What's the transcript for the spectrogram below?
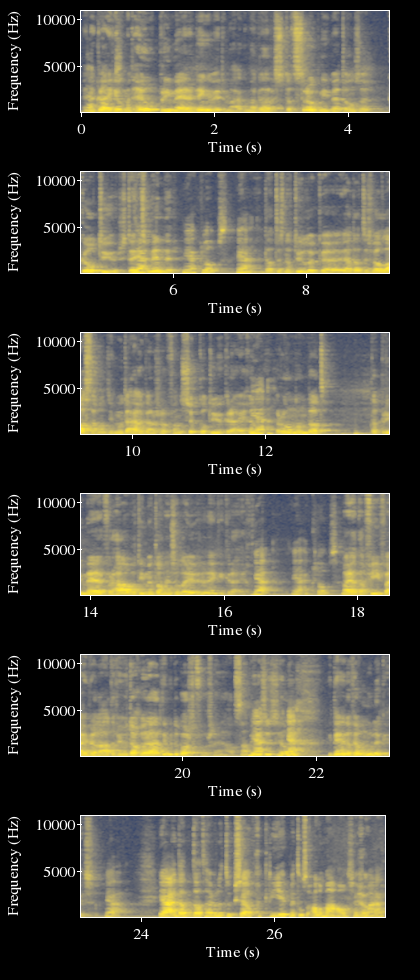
En dan krijg je ook met heel primaire dingen weer te maken, maar daar is, dat strookt niet met onze cultuur, steeds Ja. minder. ja, klopt. En Ja. dat is natuurlijk, eh, ja, dat is wel lastig, want je moet eigenlijk dan een soort van subcultuur krijgen Ja. rondom dat, dat primaire verhaal wat iemand dan in zijn leven in één keer krijgt. Ja. ja, klopt. Maar ja, dan vier, vijf jaar later vinden we toch weer raar dat iemand de borst voorschijn haalt. Snap je? Ja. Dus het is heel, ik denk dat het heel moeilijk is. Ja, ja en dat, dat hebben we natuurlijk zelf gecreëerd met ons allemaal, zeg Ja. maar.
